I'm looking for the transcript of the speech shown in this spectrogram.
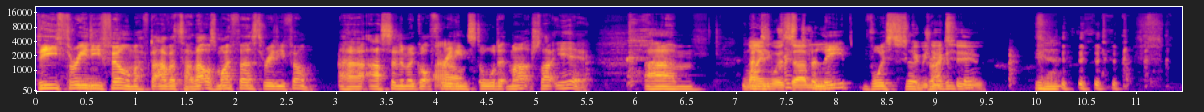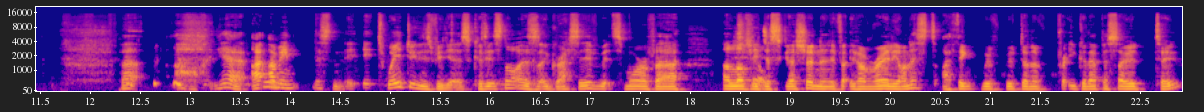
The Hmm. 3D film after Avatar. That was my first 3D film. Uh, our cinema got 3D Wow. installed at March that year. Um, and Mine was Christopher um, Lee voiced the Scooby-Doo dragon thing. 2. Yeah. But oh, yeah, I, I mean, listen, it, it's weird doing these videos because it's not as aggressive. It's more of a, a lovely Chill. discussion. And if, if I'm really honest, I think we've we've done a pretty good episode too.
